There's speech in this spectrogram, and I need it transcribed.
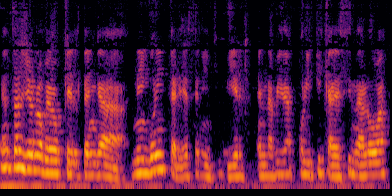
Entonces yo no veo que él tenga ningún interés en influir en la vida política de Sinaloa,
